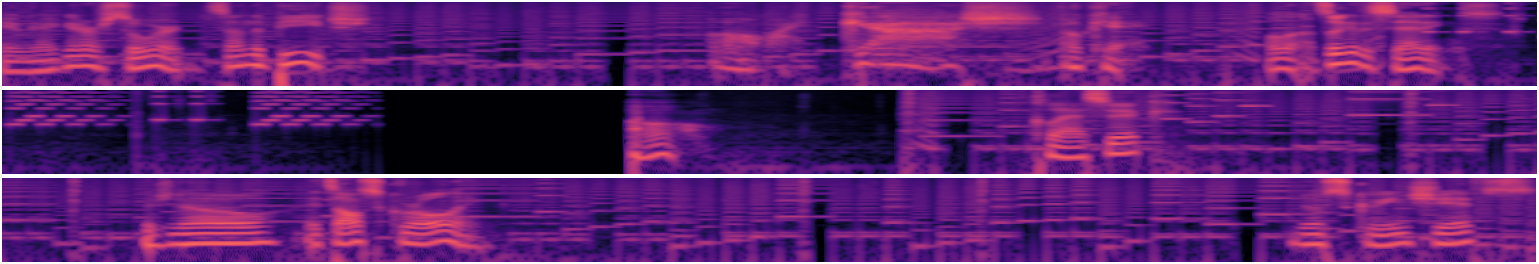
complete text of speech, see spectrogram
Okay, we gotta get our sword. It's on the beach. Oh my gosh. Okay. Hold on, let's look at the settings. Oh. Classic. There's no... It's all scrolling. No screen shifts.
